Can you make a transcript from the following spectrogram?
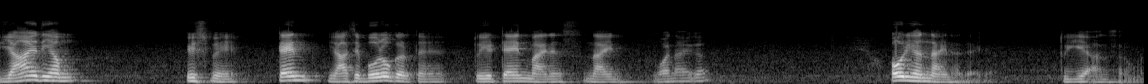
यहाँ यदि हम इसमें टेन यहाँ से बोरो करते हैं तो ये टेन माइनस नाइन वन आएगा, और यह नाइन आ जाएगा। तो ये आंसर होगा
